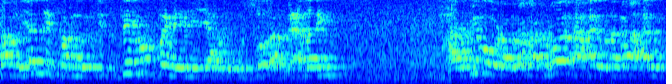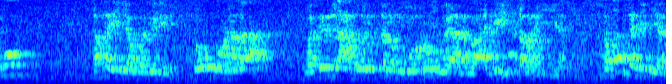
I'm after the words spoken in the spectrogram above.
طب يلي فرموت تي ربه هي يهرب الصورة بعمري حربي بورا ربك روح حي بدقرا حيكو كما هي ودري تو بورا لا. ودر لعبو يترم غورو ويانا بعدي كما هي هي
